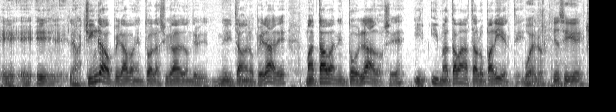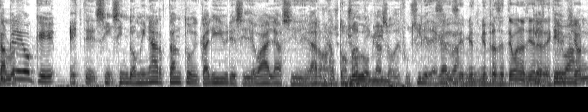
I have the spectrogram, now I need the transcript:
eh, eh, eh, las chingas operaban en todas las ciudades donde necesitaban operar, ¿eh? mataban en todos lados ¿eh? y, mataban hasta los parientes. Bueno, ¿quién sigue? Carlos. Yo creo que este, sin, dominar tanto de calibres y de balas y de armas automáticas o de fusiles de guerra. Mientras Esteban hacía la descripción,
